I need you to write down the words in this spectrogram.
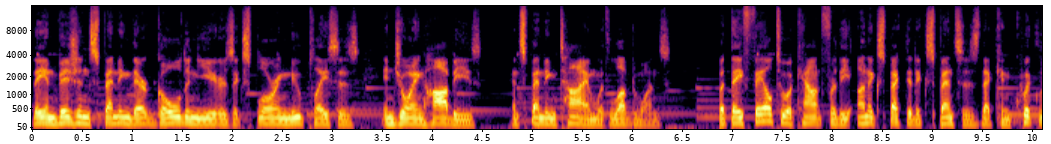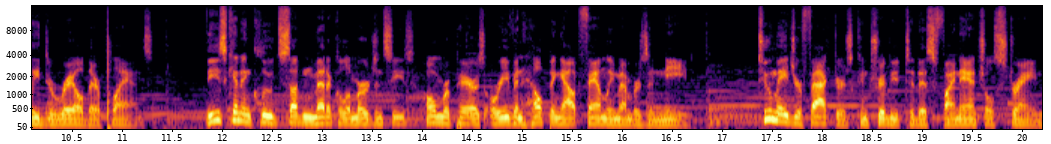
They envision spending their golden years exploring new places, enjoying hobbies, and spending time with loved ones. But they fail to account for the unexpected expenses that can quickly derail their plans. These can include sudden medical emergencies, home repairs, or even helping out family members in need. Two major factors contribute to this financial strain,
